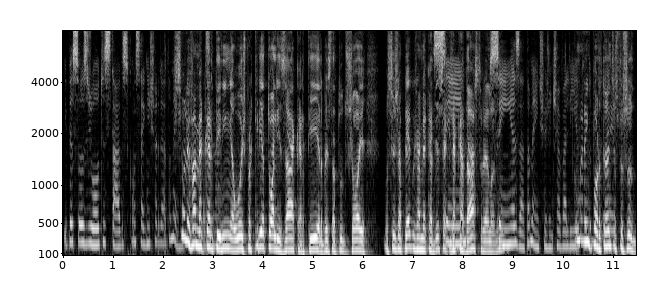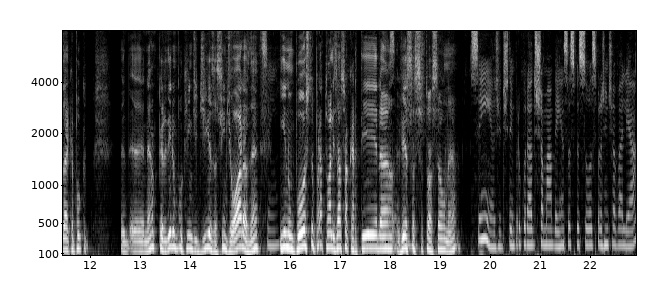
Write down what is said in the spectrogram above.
e pessoas de outros estados conseguem enxergar também. Se eu levar minha carteirinha hoje para querer atualizar a carteira, para ver se está tudo jóia, você já pega já minha cadeira, já cadastro ela, né? Sim, exatamente. A gente avalia. Como era importante as pessoas daqui a pouco eh, né, perder um pouquinho de dias, assim, de horas, né? Sim. Ir num posto para atualizar sua carteira, Exatamente. ver essa situação, né? Sim, a gente tem procurado chamar bem essas pessoas para a gente avaliar,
